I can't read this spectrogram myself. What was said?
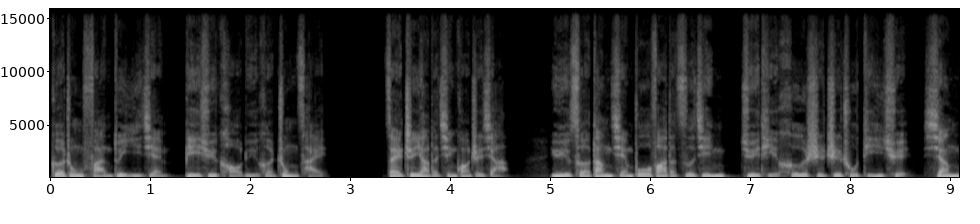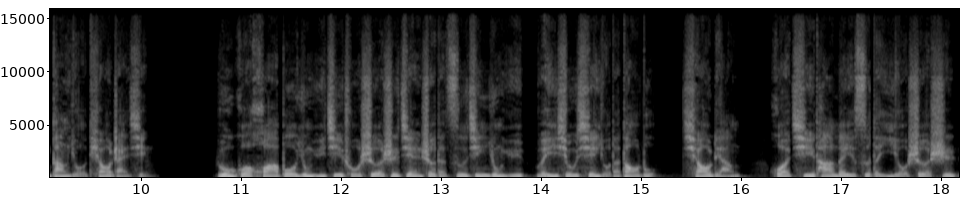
各种反对意见必须考虑和仲裁。在这样的情况之下，预测当前拨发的资金具体何时支出的确相当有挑战性。如果划拨用于基础设施建设的资金用于维修现有的道路、桥梁或其他类似的已有设施，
